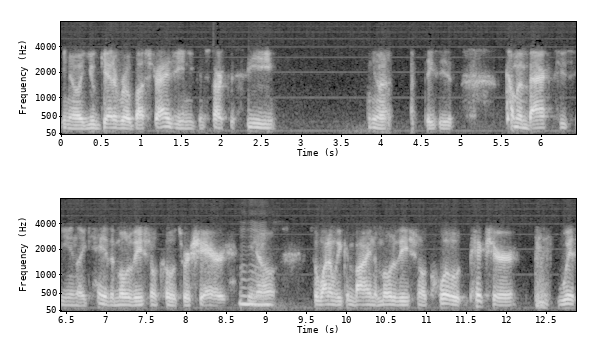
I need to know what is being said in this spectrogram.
you know, you get a robust strategy, and you can start to see, you know, is coming back to seeing like, hey, the motivational quotes were shared, you know, so why don't we combine a motivational quote picture with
